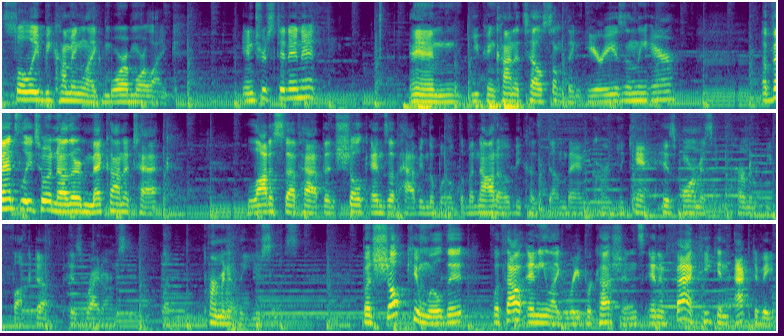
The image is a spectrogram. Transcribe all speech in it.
slowly becoming like more and more like interested in it and you can kind of tell something eerie is in the air. Events lead to another Mechon attack. A lot of stuff happens. Shulk ends up having to wield the Monado because Dunban currently can't. His arm is like permanently fucked up. His right arm's like permanently useless. But Shulk can wield it without any like repercussions, and in fact, he can activate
